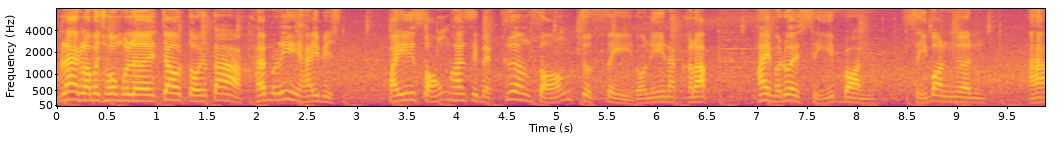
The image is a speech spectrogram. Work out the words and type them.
ดับแรกเรามาชมกันเลยเจ้า Toyota Camry Hybrid ปี2011 เครื่อง 2.4 ตัวนี้นะครับ ให้มาด้วยสีบอนซ์สีบอลเงินนะฮะ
